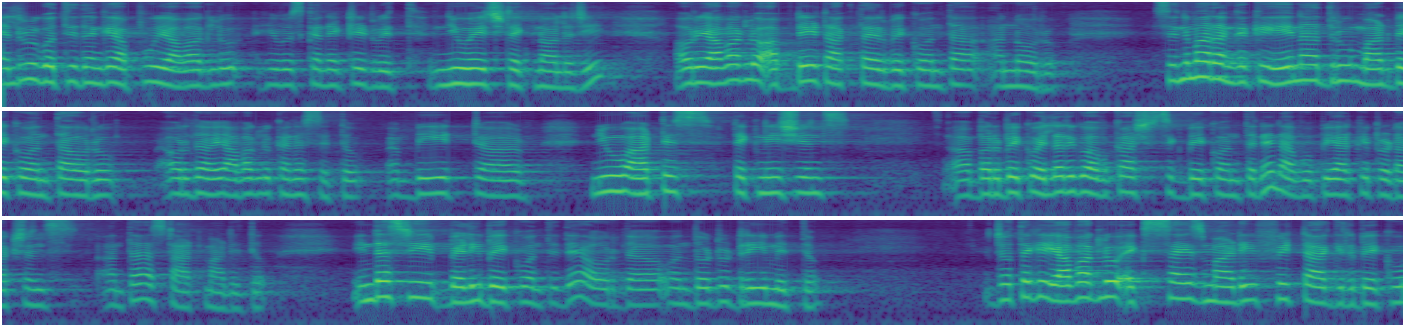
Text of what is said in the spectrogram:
ಎಲ್ರಿಗೂ ಗೊತ್ತಿದ್ದಂಗೆ ಅಪ್ಪು ಯಾವಾಗಲೂ he was connected with new age technology ಅವರು ಯಾವಾಗಲೂ ಅಪ್ಡೇಟ್ ಆಗ್ತಾ ಇರಬೇಕು ಅಂತ ಅನ್ನೋರು. ಸಿನಿಮಾ ರಂಗಕ್ಕೆ ಏನಾದರೂ ಮಾಡಬೇಕು ಅಂತ ಅವರು, ಅವ್ರದ್ದು ಯಾವಾಗಲೂ ಕನಸಿತ್ತು. ಬೀಟ್ ನ್ಯೂ ಆರ್ಟಿಸ್ಟ್ ಟೆಕ್ನಿಷಿಯನ್ಸ್ ಬರಬೇಕು, ಎಲ್ಲರಿಗೂ ಅವಕಾಶ ಸಿಗಬೇಕು ಅಂತಲೇ ನಾವು ಪಿ ಆರ್ ಕೆ ಪ್ರೊಡಕ್ಷನ್ಸ್ ಅಂತ ಸ್ಟಾರ್ಟ್ ಮಾಡಿದ್ದು. ಇಂಡಸ್ಟ್ರಿ ಬೆಳಿಬೇಕು ಅಂತಿದ್ದೆ ಅವ್ರದ್ದು ಒಂದು ದೊಡ್ಡ ಡ್ರೀಮ್ ಇತ್ತು. ಜೊತೆಗೆ ಯಾವಾಗಲೂ ಎಕ್ಸಸೈಸ್ ಮಾಡಿ ಫಿಟ್ ಆಗಿರಬೇಕು.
